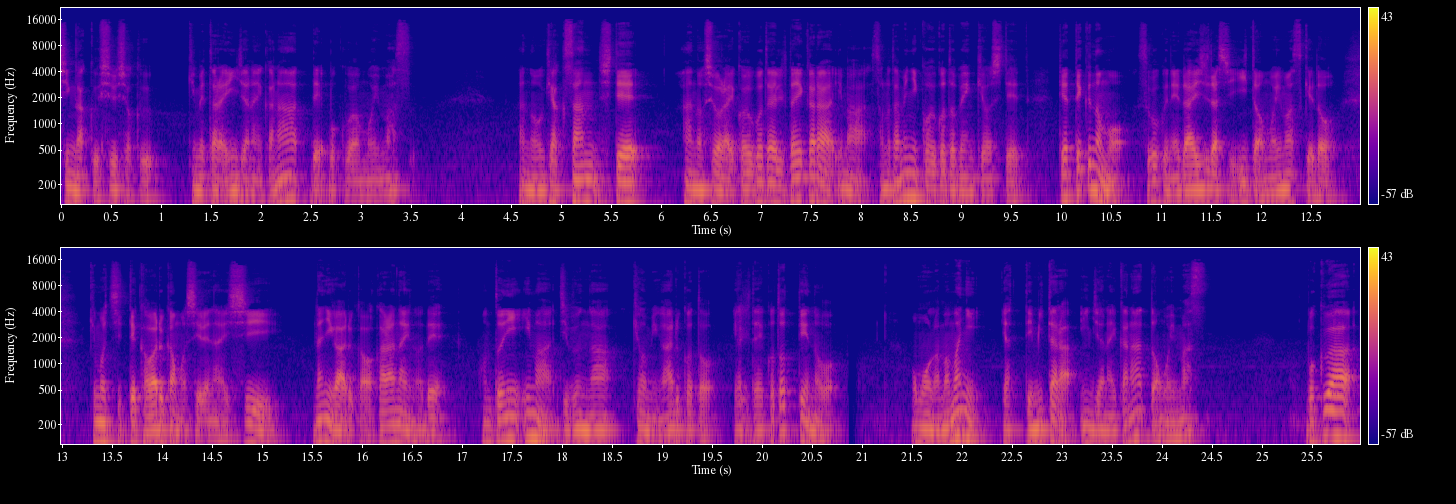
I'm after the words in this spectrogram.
進学、就職決めたらいいんじゃないかなって僕は思います。あの、逆算して、あの、将来こういうことやりたいから、今、そのためにこういうこと勉強して、ってやっていくのもすごくね、大事だし、いいと思いますけど、気持ちって変わるかもしれないし、何があるかわからないので、本当に今自分が興味があること、やりたいことっていうのを思うがままにやってみたらいいんじゃないかなと思います。僕は、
